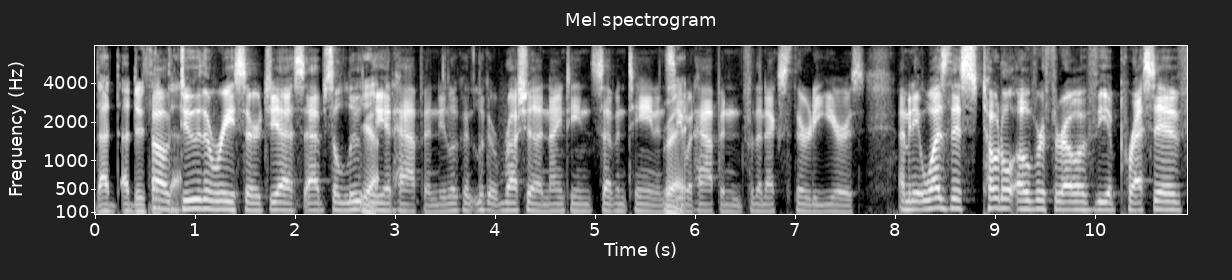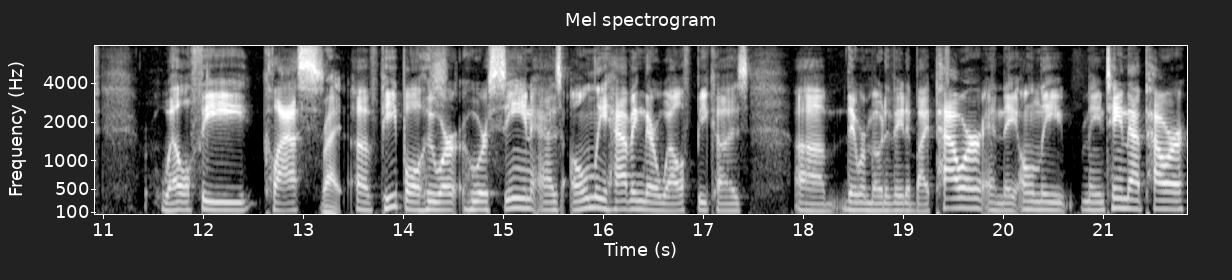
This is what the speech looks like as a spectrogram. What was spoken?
did. I, I do think Oh, that. do the research. Yes, absolutely, Yeah. it happened. You look at look at Russia in 1917 and see what happened for the next 30 years. I mean, it was this total overthrow of the oppressive, wealthy class Right. of people who are who are seen as only having their wealth because um, they were motivated by power, and they only maintain that power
